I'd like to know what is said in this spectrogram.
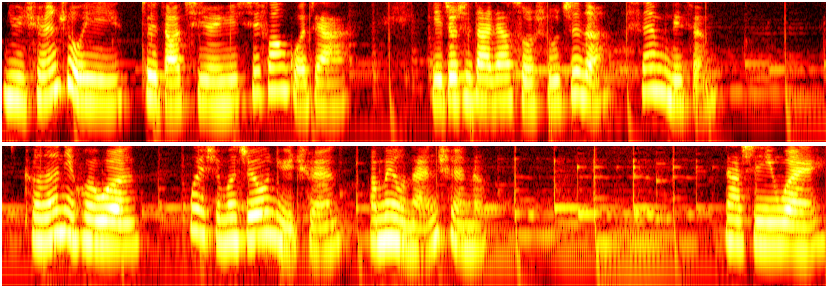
女权主义最早起源于西方国家，也就是大家所熟知的 feminism。可能你会问，为什么只有女权而没有男权呢？那是因为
